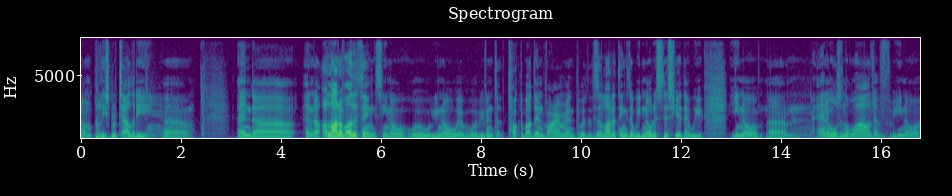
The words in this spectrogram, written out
on police brutality uh, and uh, and a lot of other things. You know, you know, we've, we've even talked about the environment. There's a lot of things that we noticed this year that we, you know. Um, animals in the wild have you know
